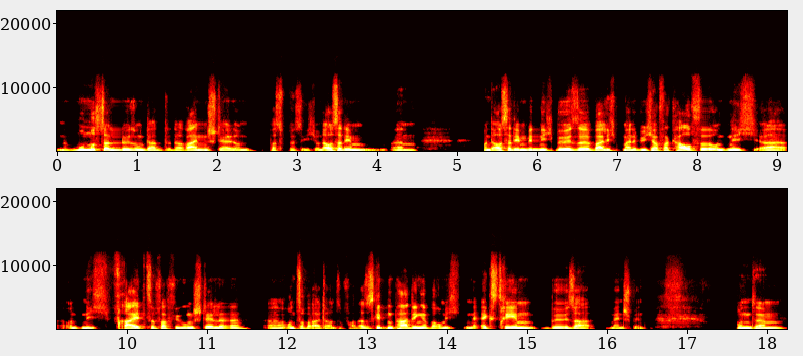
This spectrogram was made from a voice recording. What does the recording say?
eine Musterlösung da, da reinstelle und was weiß ich. Und außerdem, ähm, und außerdem bin ich böse, weil ich meine Bücher verkaufe und nicht, äh, und nicht frei zur Verfügung stelle äh, und so weiter und so fort. Also es gibt ein paar Dinge, warum ich ein extrem böser Mensch bin. Und ähm,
